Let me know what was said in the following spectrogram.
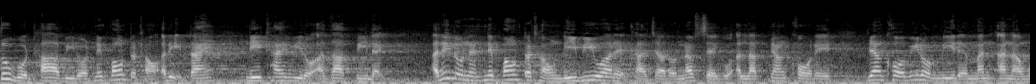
သူ့ကိုထားပြီးတော့နှစ်ပေါင်းတစ်ထောင်အဲ့ဒီအတိုင်းနေခိုင်းပြီးတော့အသာပေးလိုက်အဲ့ဒီလိုနဲ့နှစ်ပေါင်းတစ်ထောင်နေပြီးွားတဲ့အခါကျတော့နဖ်ဆယ်ကိုအလတ်ပြန်ခေါ်တယ်ပြန်ခေါ်ပြီးတော့မိတယ်မန်အနာဝ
